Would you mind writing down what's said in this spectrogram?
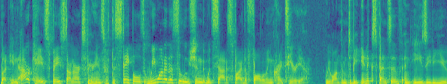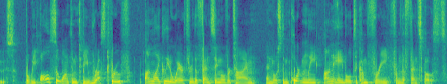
But in our case, based on our experience with the staples, we wanted a solution that would satisfy the following criteria. We want them to be inexpensive and easy to use, but we also want them to be rust-proof, unlikely to wear through the fencing over time, and most importantly, unable to come free from the fence posts.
